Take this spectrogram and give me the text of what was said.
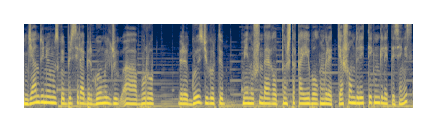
жан дүйнөңүзгө бир сыйра бир көңүл буруп бир көз жүгүртүп мен ушундай кылып тынчтыкка ээ болгум келет жашоомду иреттегим келет десеңиз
